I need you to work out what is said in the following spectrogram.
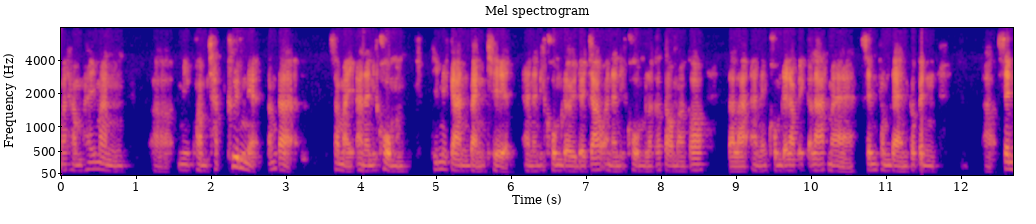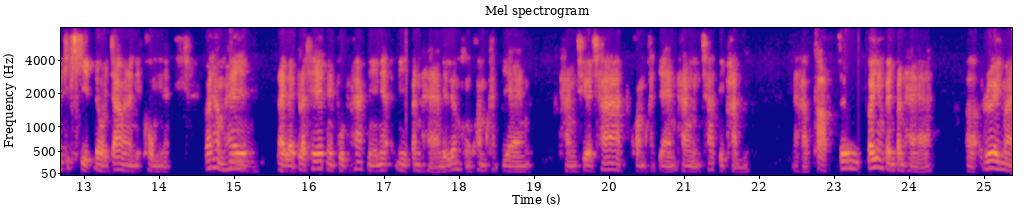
มาทำให้มันมีความชัดขึ้นเนี่ยตั้งแต่สมัยอาณานิคมที่มีการแบ่งเขตอาณานิคมโดยโดยเจ้าอาณานิคม แล้วก็ต่อมาก็แต่ละอาณานิคมได้รับเอกราชมา เส้นพรมแดนก็เป็นเส้นที่ขีดโดยเจ้าอาณานิคมเนี่ยก็ทำให้หลาย ๆ ประเทศในภูมิภาคนี้เนี่ยมีปัญหาในเรื่องของความขัดแย้ง ทางเชื้อชาติ ความขัดแย้งทางชาติพันธุ์นะครับรบซึ่งก็ยังเป็นปัญหาเรื่อยมา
